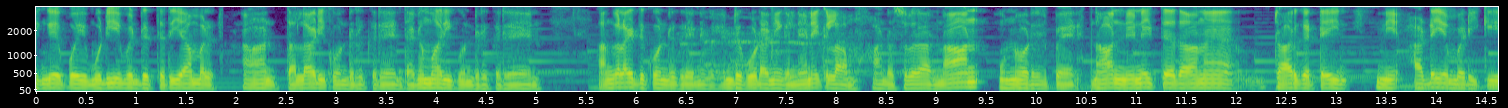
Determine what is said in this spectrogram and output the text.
எங்கே போய் முடியும் என்று தெரியாமல் நான் தள்ளாடி கொண்டிருக்கிறேன் தடுமாறி கொண்டிருக்கிறேன் அங்கலாய்த்து கொண்டிருக்கிறேன் என்று கூட நீங்கள் நினைக்கலாம். ஆண்டவர் சொல்கிறார் நான் உன்னோடு இருப்பேன். நான் நினைத்ததான டார்கெட்டை நீ அடையும்படிக்கு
